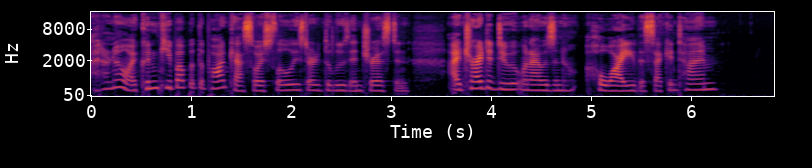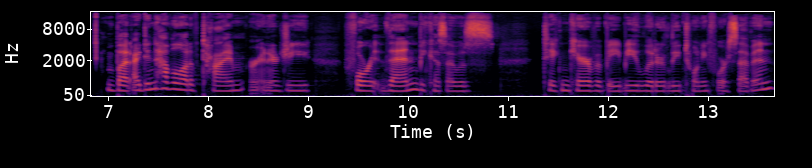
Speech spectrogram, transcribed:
I don't know, I couldn't keep up with the podcast, so I slowly started to lose interest and I tried to do it when I was in Hawaii the second time, but I didn't have a lot of time or energy for it then because I was taking care of a baby literally 24 7.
